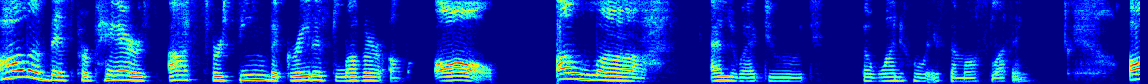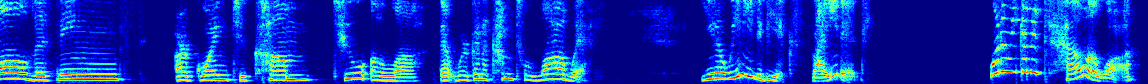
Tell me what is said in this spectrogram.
All of this prepares us for seeing the greatest lover of all, Allah Al Wadud, the one who is the most loving. All the things are going to come to Allah that we're going to come to Allah with. You know, we need to be excited. What are we going to tell Allah?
